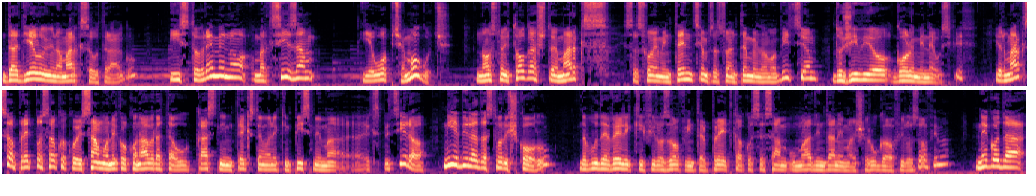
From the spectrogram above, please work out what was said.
da djeluju na Marksa u tragu. Istovremeno marksizam je uopće moguć na osnovi toga što je Marks sa svojom intencijom, sa svojom temeljnom ambicijom doživio golemi neuspjeh jer Marksova pretpostavka koju je samo nekoliko navrata u kasnim tekstovima, nekim pismima e, eksplicirao, nije bila da stvori školu, da bude veliki filozof, interpret, kako se sam u mladim danima još rugao filozofima, nego da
